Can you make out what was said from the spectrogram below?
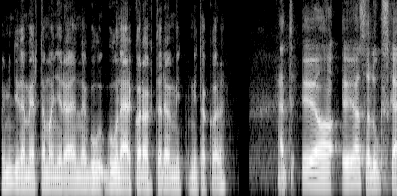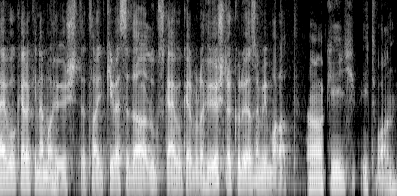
Még mindig nem értem annyira ennek Gu- Gunnar karaktere, mit, mit akar. Hát ő, a, ő az a Luke Skywalker, aki nem a hős. Tehát ha kiveszed a Luke Skywalkerből a hőst, akkor ő az, ami maradt. Aki így itt van.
